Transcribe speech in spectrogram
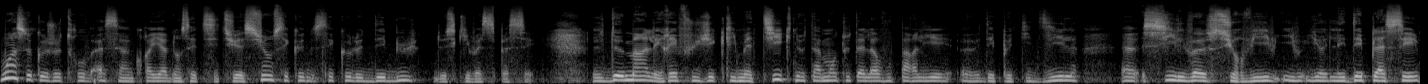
Moi, ce que je trouve assez incroyable dans cette situation, c'est que c'est que le début de ce qui va se passer. Demain, les réfugiés climatiques, notamment tout à l'heure vous parliez euh, des petites îles, euh, s'ils veulent survivre, les déplacer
